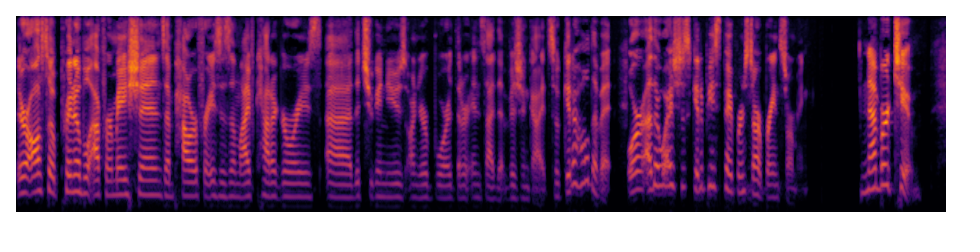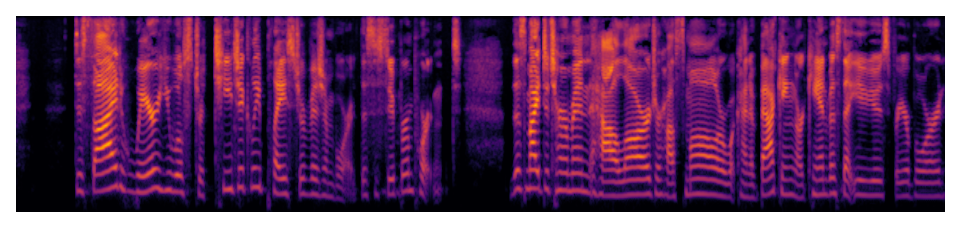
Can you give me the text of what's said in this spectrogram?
There are also printable affirmations and power phrases and life categories uh, that you can use on your board that are inside that vision guide. So get a hold of it, or otherwise, just get a piece of paper and start brainstorming. Number two, decide where you will strategically place your vision board. This is super important. This might determine how large or how small or what kind of backing or canvas that you use for your board,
